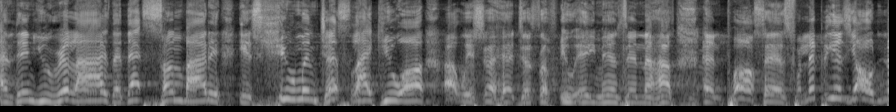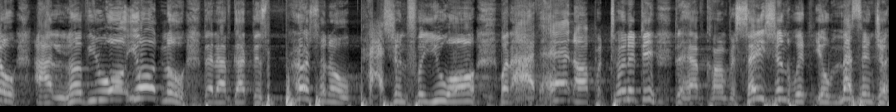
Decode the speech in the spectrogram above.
and then you realize that that somebody is human just like you are. I wish I had just a few amens in the house. And Paul says, Philippians, y'all know I love you all. Y'all know that I've got this personal passion for you all, but I've had opportunity to have conversation with your messenger,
